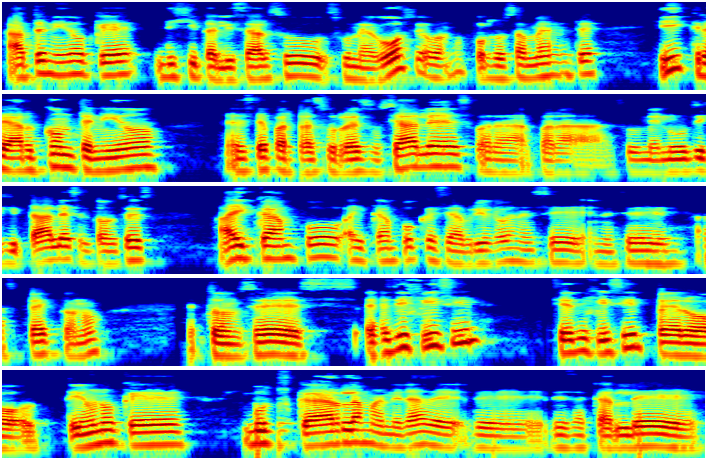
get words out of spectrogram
ha tenido que digitalizar su, su negocio. Forzosamente, y crear contenido este para sus redes sociales, para, para sus menús digitales. Entonces, hay campo, hay campo que se abrió en ese, en ese aspecto, ¿no? Entonces, es difícil, sí es difícil, pero tiene uno que buscar la manera de, de, sacarle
